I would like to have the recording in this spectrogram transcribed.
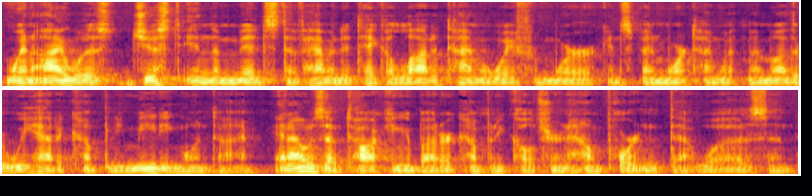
when I was just in the midst of having to take a lot of time away from work and spend more time with my mother, we had a company meeting one time. And I was up talking about our company culture and how important that was. And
